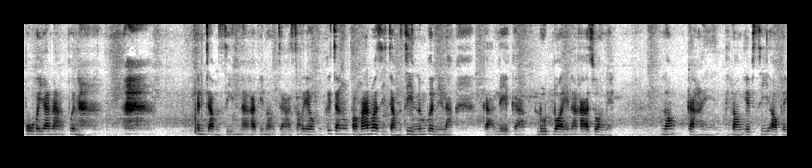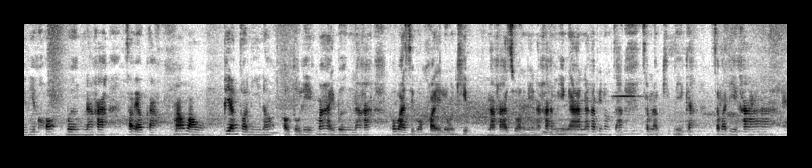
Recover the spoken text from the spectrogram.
ปูพญานาคเพิ่นเป็นจำศีลนะคะ พี่น้องจ้าเซาเอลก็คือจังประมาณว่าสิจำศีลน้ำเพิ่อนนี่ละกะเลขกะหลุดบ่อยนะคะ ช่วงนี้เนาะก็ให้พี่น้อง FC เอาไปวิเคราะห์เบิ่งนะคะเซาเอลก็มาเว้าเพียงเท่านี้เนาะเอาตัวเลขมาให้เบิ่งนะคะ เพราะว่าสิบ่ค่อยลงคลิปนะคะ ช่วงนี้นะคะ มีงานนะคะ พี่น้องจ้าสำหรับคลิปนี้ก็สวัสดีค่ะ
